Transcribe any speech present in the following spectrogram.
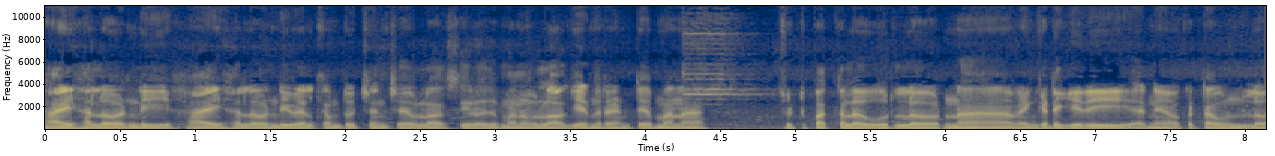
హాయ్ హలో అండి. హాయ్ హలో అండి. Welcome to Chanche vlogs. ఈరోజు మన వ్లాగ్ ఏంటంటే మన చుట్టుపక్కల ఊర్లో ఉన్న వెంకటగిరి అనే ఒక టౌన్లో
